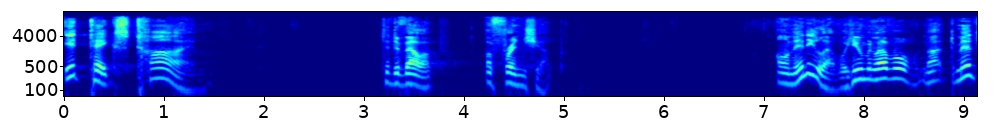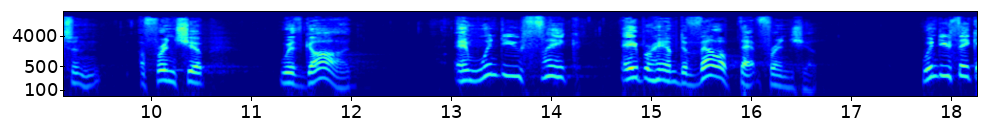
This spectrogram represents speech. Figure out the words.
It takes time to develop a friendship on any level, human level, not to mention a friendship with God. And when do you think Abraham developed that friendship? When do you think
